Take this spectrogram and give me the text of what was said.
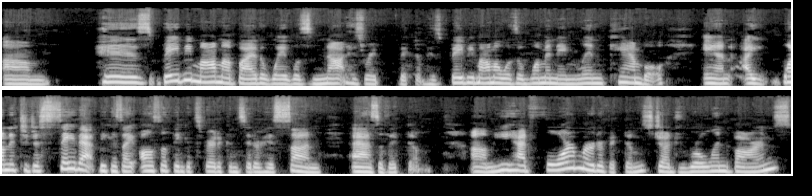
Um, his baby mama, by the way, was not his rape victim. His baby mama was a woman named Lynn Campbell. And I wanted to just say that because I also think it's fair to consider his son as a victim. Um, he had four murder victims Judge Roland Barnes,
